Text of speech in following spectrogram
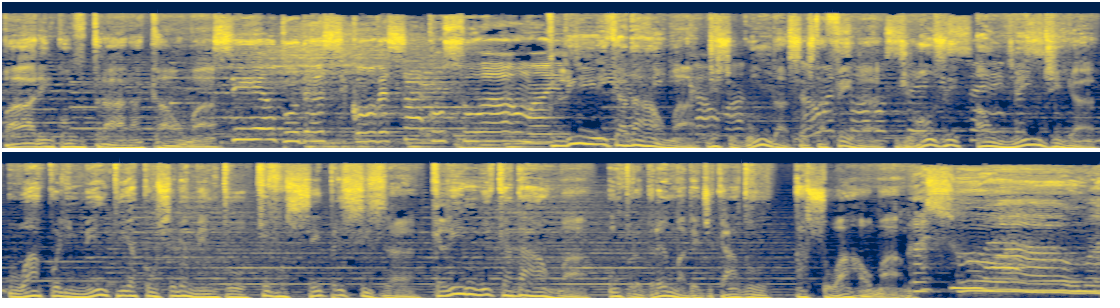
para encontrar a calma. Se eu pudesse conversar com sua alma. Clínica da Alma. De segunda a sexta-feira, de 11 ao meio-dia. O acolhimento e aconselhamento que você precisa. Clínica da Alma. Um programa dedicado sua alma. Sua alma.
